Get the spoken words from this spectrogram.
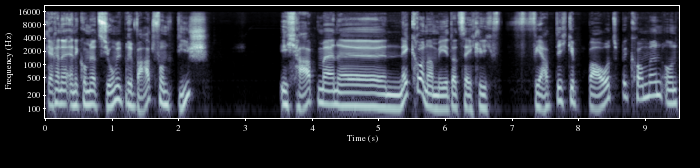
gleich eine, eine Kombination mit Privat vom Tisch. Ich habe meine Necron-Armee tatsächlich fertig gebaut bekommen und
